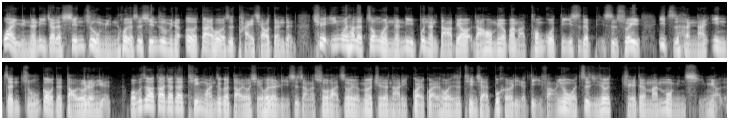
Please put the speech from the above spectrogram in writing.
外语能力佳的新住民，或者是新住民的二代，或者是台侨等等，却因为他的中文能力不能达标，然后没有办法通过第一次的笔试，所以一直很难应征足够的导游人员。我不知道大家在听完这个导游协会的理事长的说法之后，有没有觉得哪里怪怪的，或者是听起来不合理的地方？因为我自己就觉得蛮莫名其妙的。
